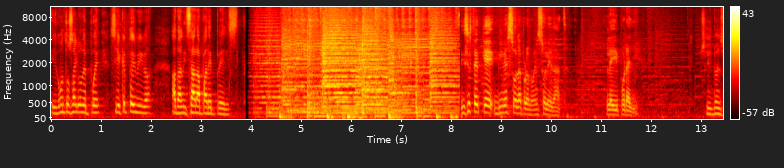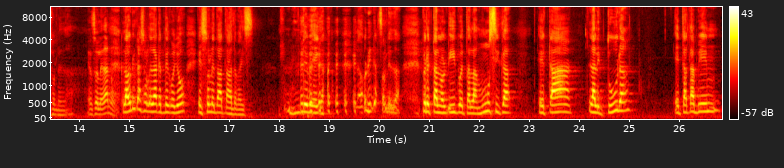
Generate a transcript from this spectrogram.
y otros años después, si es que estoy viva, analizar a Pared Pérez. Dice usted que vive sola pero no en soledad. Leí por allí. Sí, no en soledad. En soledad no. La única soledad que tengo yo es soledad Álvarez de Vega. la única soledad. Pero está los libros, está la música, está la lectura, está también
